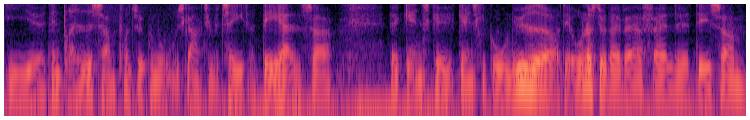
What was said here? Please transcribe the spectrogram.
i øh, den brede samfundsøkonomiske aktivitet, og det er altså Øh, ganske, ganske gode nyheder, og det understøtter i hvert fald øh, det, som,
